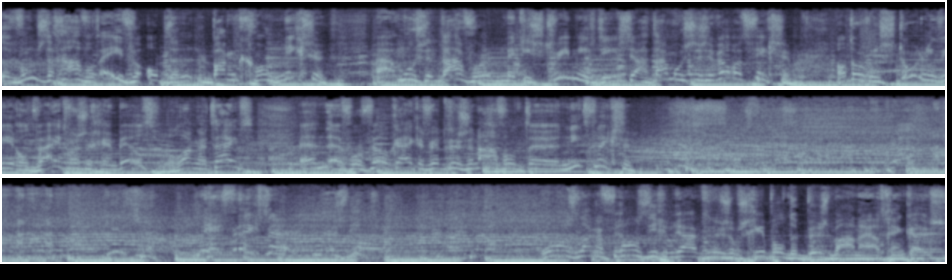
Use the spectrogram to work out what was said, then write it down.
Wilden woensdagavond even op de bank gewoon niksen. Maar moesten daarvoor met die streamingsdienst, ja, daar moesten ze wel wat fixen. Want door een storing wereldwijd was er geen beeld, lange tijd. En eh, voor veel kijkers werd het dus een avond eh, niet flixen. Ja. Niet, niet flixen! Jongens, Lange Frans die gebruikte dus op Schiphol de busbaan. Hij had geen keus.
